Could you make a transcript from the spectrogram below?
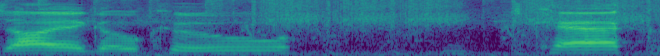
Die, Goku. Kakarot.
